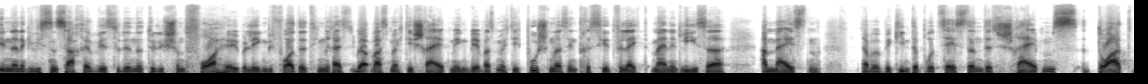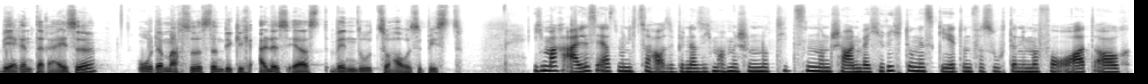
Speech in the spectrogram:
in einer gewissen Sache wirst du dir natürlich schon vorher überlegen, bevor du dorthin reist, über was möchte ich schreiben, irgendwie, was möchte ich pushen, was interessiert vielleicht meinen Leser am meisten. Aber beginnt der Prozess dann des Schreibens dort während der Reise oder machst du das dann wirklich alles erst, wenn du zu Hause bist? Ich mache alles erst, wenn ich zu Hause bin. Also ich mache mir schon Notizen und schaue, in welche Richtung es geht und versuche dann immer vor Ort auch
